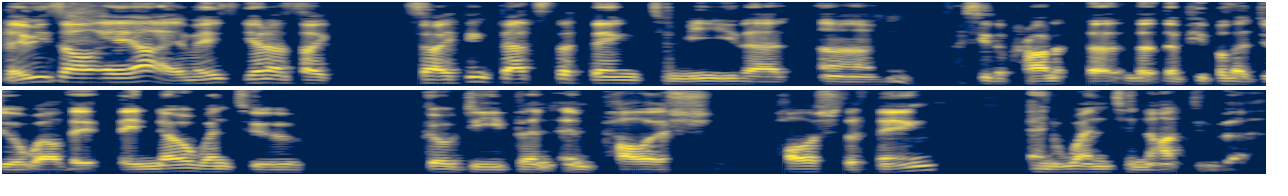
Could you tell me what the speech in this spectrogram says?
maybe it's all AI. Maybe, you know, it's like, so I think that's the thing to me that, um, I see the product, the, the, the, people that do it well, they, they know when to go deep and, and polish, polish the thing and when to not do that.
